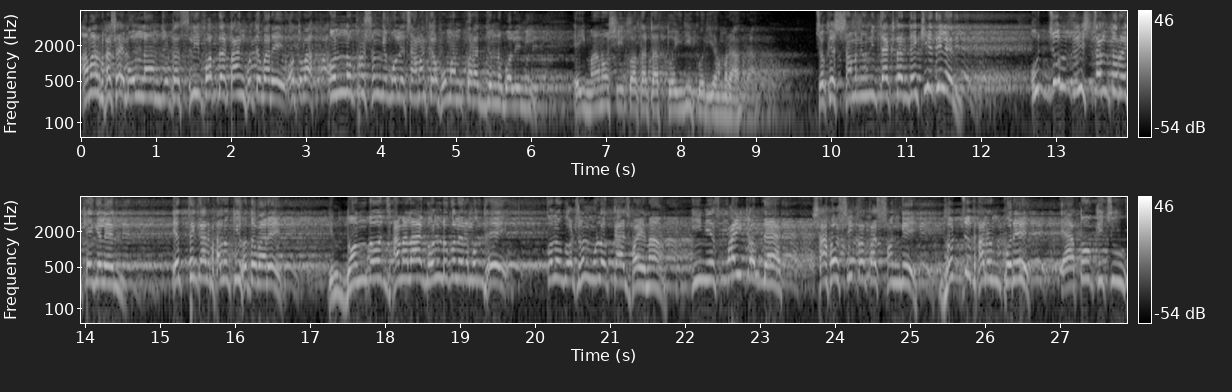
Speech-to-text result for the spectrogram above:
আমার ভাষায় বললাম যে ওটা স্লিপ অফ দ্য টাং হতে পারে, অথবা অন্য প্রসঙ্গে বলেছে, আমাকে অপমান করার জন্য বলেনি। এই মানসিকতাটা তৈরি করি আমরা। চোখের সামনে উনি তো একটা দেখিয়ে দিলেন। উজ্জ্বল দৃষ্টান্ত রেখে গেলেন। এর থেকে আর ভালো কি হতে পারে? কিন্তু দ্বন্দ্ব, ঝামেলা, গন্ডগোলের মধ্যে কোনো গঠনমূলক কাজ হয় না। ইন স্পাইট অফ দ্যাট সাহসিকতার সঙ্গে ধৈর্য ধারণ করে এত কিছু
